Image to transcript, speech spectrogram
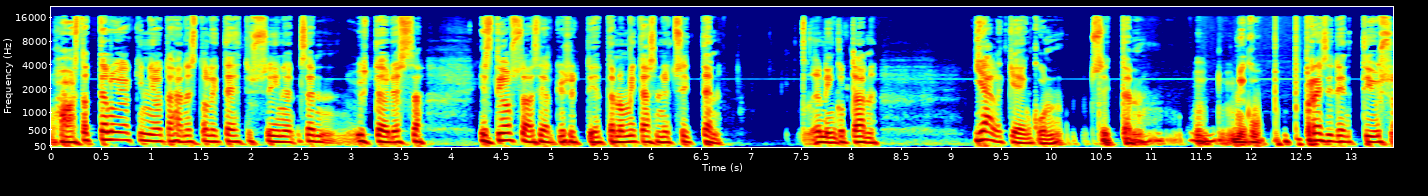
haastattelujakin, joita hänestä oli tehty siinä sen yhteydessä. Ja sitten jossain siellä kysyttiin, että no mitäs nyt sitten niin kuin tämän jälkeen, kun sitten niin kuin presidenttiys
